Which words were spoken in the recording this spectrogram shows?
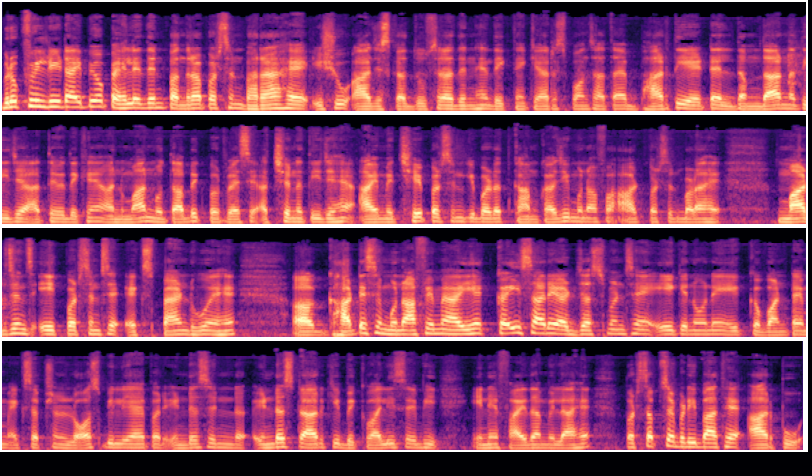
ब्रुकफील्ड डीट आईपीओ पहले दिन 15 परसेंट भरा है इशू, आज इसका दूसरा दिन है। देखते हैं क्या रिस्पॉन्स आता है। भारतीय एयरटेल दमदार नतीजे आते हुए दिखे अनुमान मुताबिक पर वैसे अच्छे नतीजे हैं। आय में छह की बढ़त, कामकाजी मुनाफा आठ परसेंट बढ़ा है। मार्जिन एक परसेंट से एक्सपैंड हुए हैं। घाटे से मुनाफे में आई है। कई सारे एडजस्टमेंट्स हैं। एक इन्होंने एक वन टाइम एक्सेप्शनल लॉस भी लिया है, पर इंडस इंडस स्टार की बिकवाली से भी इन्हें फ़ायदा मिला है। पर सबसे बड़ी बात है, ARPU,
